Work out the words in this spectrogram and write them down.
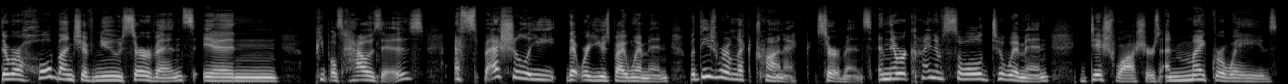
there were a whole bunch of new servants in people's houses, especially that were used by women, but these were electronic servants and they were kind of sold to women dishwashers and microwaves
